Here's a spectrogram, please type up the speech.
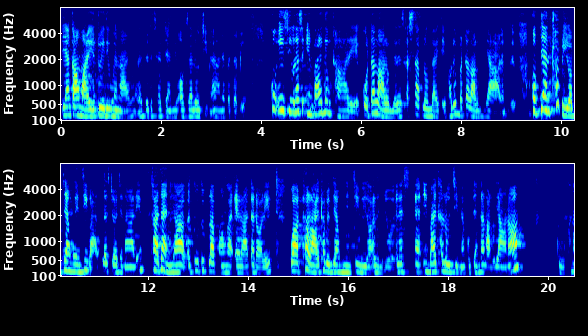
အရန်ကောင်းပါလေအတွေ့လေးဝင်လာတယ်ပေါ့အဲ့ဒါတစ်ချက်ပြန်ပြီး observe လုပ်ကြည့်မယ်အဲ့ဒါနဲ့ပတ်သက်ပြီး ကို AC ကို let's invite လုပ်ထားတယ်ကိုတက်လာလို့လည်း let's accept လုပ်လိုက်တယ်ဘာလို့မတက်လာလို့မရရလဲမသိဘူးကိုပြန်ထွက်ပြီးတော့ပြန်ဝင်ကြည့်ပါလား let's ပြောချင်တာလေခါကျရင်ဒီကတူတူ platform က error တက်တော့လေကိုကထွက်လာပြီးထွက်ပြီးပြန်ဝင်ကြည့်ပြီးတော့အဲ့လိုမျိုး let's invite ထပ်လုပ်ကြည့်မယ်ကိုပြန်တက်လာလို့ရအောင်နော်ကိုခဏ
